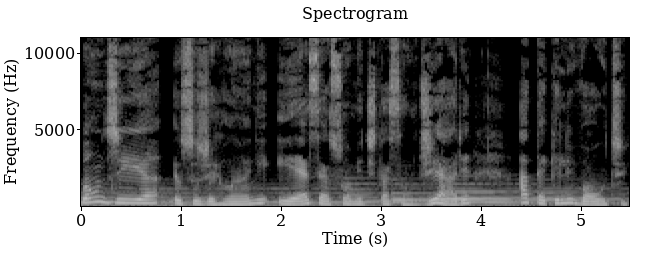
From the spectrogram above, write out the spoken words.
Bom dia, eu sou Gerlane e essa é a sua meditação diária até que ele volte.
